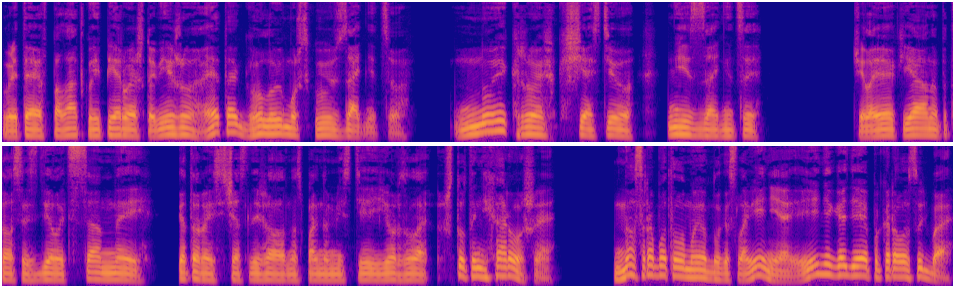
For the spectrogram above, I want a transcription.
Влетаю в палатку, и первое, что вижу, — это голую мужскую задницу. Ну и кровь, к счастью, не из задницы. Человек явно пытался сделать с Анной, которая сейчас лежала на спальном месте и ёрзала, что-то нехорошее. Но сработало мое благословение, и негодяя покарала судьба.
